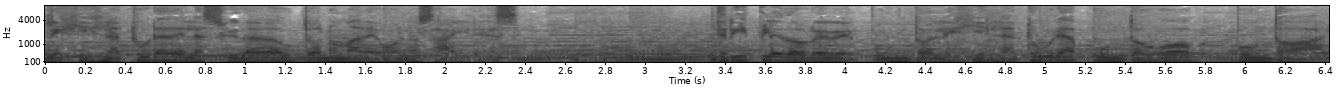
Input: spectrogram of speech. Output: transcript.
Legislatura de la Ciudad Autónoma de Buenos Aires. www.legislatura.gov.ar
